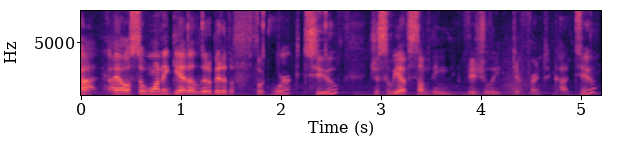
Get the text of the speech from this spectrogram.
Cut. I also want to get a little bit of the footwork too, just so we have something visually different to cut to.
